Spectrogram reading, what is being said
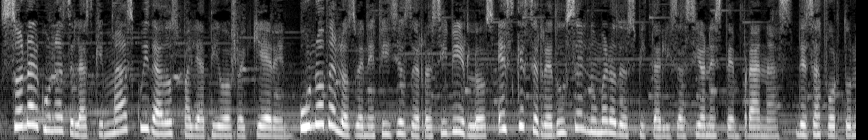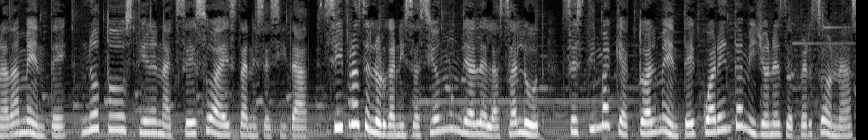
son algunas de las que más cuidados paliativos requieren. Uno de los beneficios de recibirlos es que se reduce el número de hospitalizaciones tempranas. Desafortunadamente, no todos tienen acceso a esta necesidad. Cifras de la Organización Mundial de la Salud se estima que actualmente 40 millones de personas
